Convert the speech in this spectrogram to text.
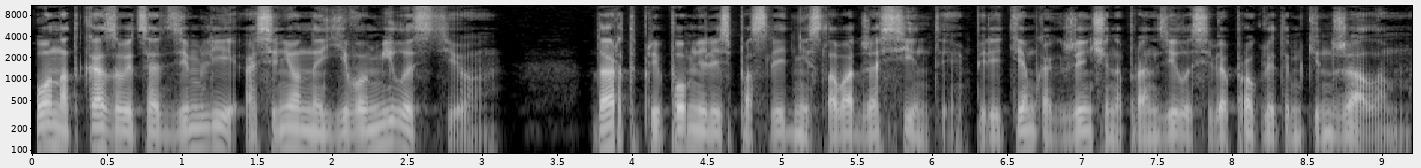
Он отказывается от земли, осененной его милостью. Дарт припомнились последние слова Джасинты, перед тем, как женщина пронзила себя проклятым кинжалом.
